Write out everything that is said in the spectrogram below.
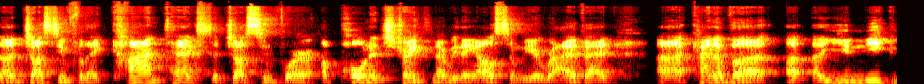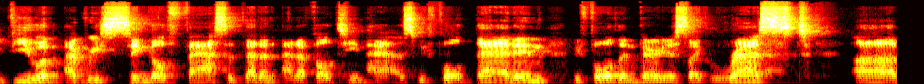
adjusting for like context, adjusting for opponent strength and everything else. And we arrive at uh, kind of a, a, a, unique view of every single facet that an NFL team has. We fold that in, we fold in various like rest, uh,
